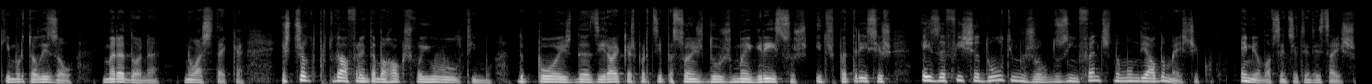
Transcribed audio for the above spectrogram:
que imortalizou Maradona no Azteca. Este jogo de Portugal frente a Marrocos foi o último. Depois das heroicas participações dos magriços e dos patrícios, eis a ficha do último jogo dos infantes no Mundial do México, em 1986.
